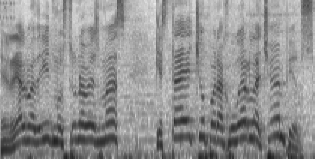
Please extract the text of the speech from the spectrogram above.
El Real Madrid mostró una vez más que está hecho para jugar la Champions.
